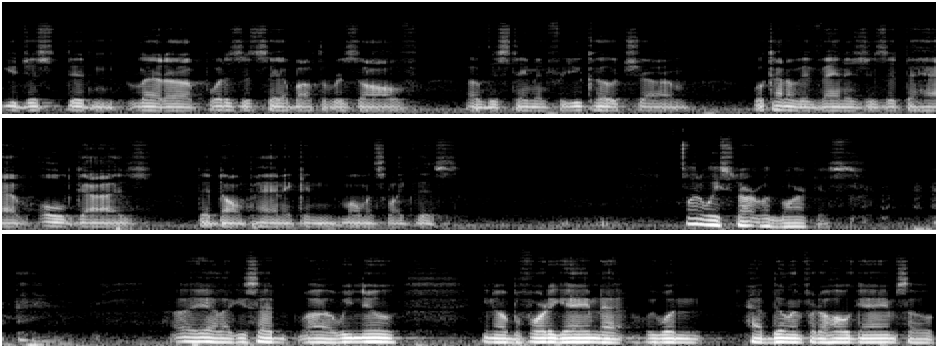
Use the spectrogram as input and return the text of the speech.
you just didn't let up. What does it say about the resolve of this team? And for you, Coach, um, what kind of advantage is it to have old guys – that don't panic in moments like this? Why don't we start with Marcus? Uh, yeah, like you said, uh, we knew, you know, before the game that we wouldn't have Dylan for the whole game. So,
